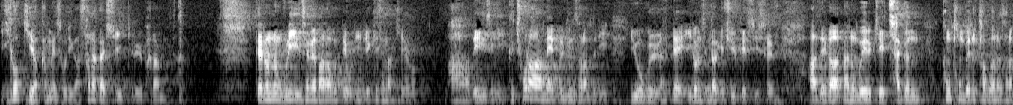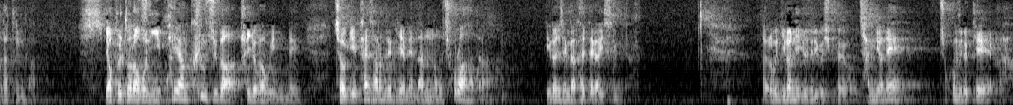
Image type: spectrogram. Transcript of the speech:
이거 기억하면서 우리가 살아갈 수 있기를 바랍니다. 때로는 우리 인생을 바라볼 때 우리는 이렇게 생각해요. 아, 내 인생이 그 초라함에 물든 사람들이 유혹을 할 때 이런 생각이 주입될 수 있어요. 아, 내가 나는 왜 이렇게 작은 통통배를 타고 가는 사람 같은가? 옆을 돌아보니 화려한 크루즈가 달려가고 있는데 저기에 탄 사람들에 비하면 나는 너무 초라하다. 이런 생각할 때가 있습니다. 아, 여러분 이런 얘기를 드리고 싶어요. 작년에 조금 이렇게 아,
